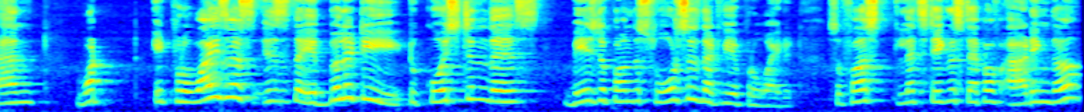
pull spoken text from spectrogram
and what it provides us is the ability to question this based upon the sources that we have provided. So first let's take the step of adding the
